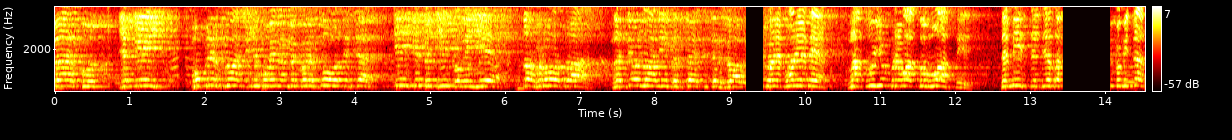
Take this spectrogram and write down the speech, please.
Беркут, який по призначенню повинен використовуватися тільки тоді, коли є загроза національній безпеці держави. Перетворити на свою приватну власність, де місце для закону комітет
